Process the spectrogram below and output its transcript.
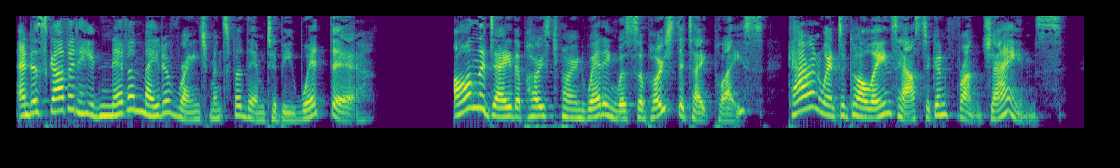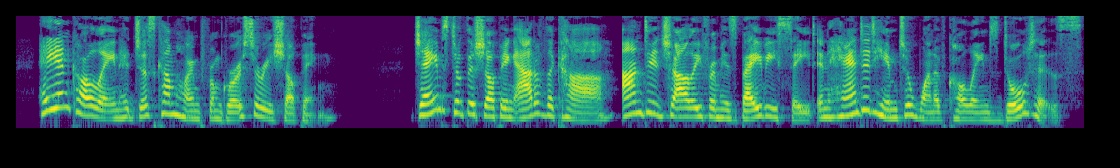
and discovered he'd never made arrangements for them to be wed there. On the day the postponed wedding was supposed to take place, Karen went to Colleen's house to confront James. He and Colleen had just come home from grocery shopping. James took the shopping out of the car, undid Charlie from his baby seat, and handed him to one of Colleen's daughters.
